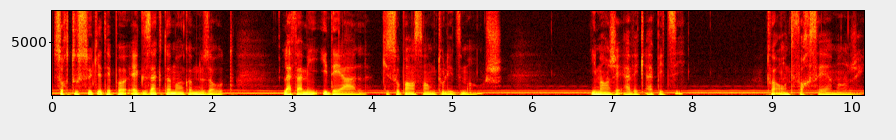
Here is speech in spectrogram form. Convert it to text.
sur tous ceux qui n'étaient pas exactement comme nous autres, la famille idéale qui soupe ensemble tous les dimanches. Ils mangeaient avec appétit. Toi, on te forçait à manger.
